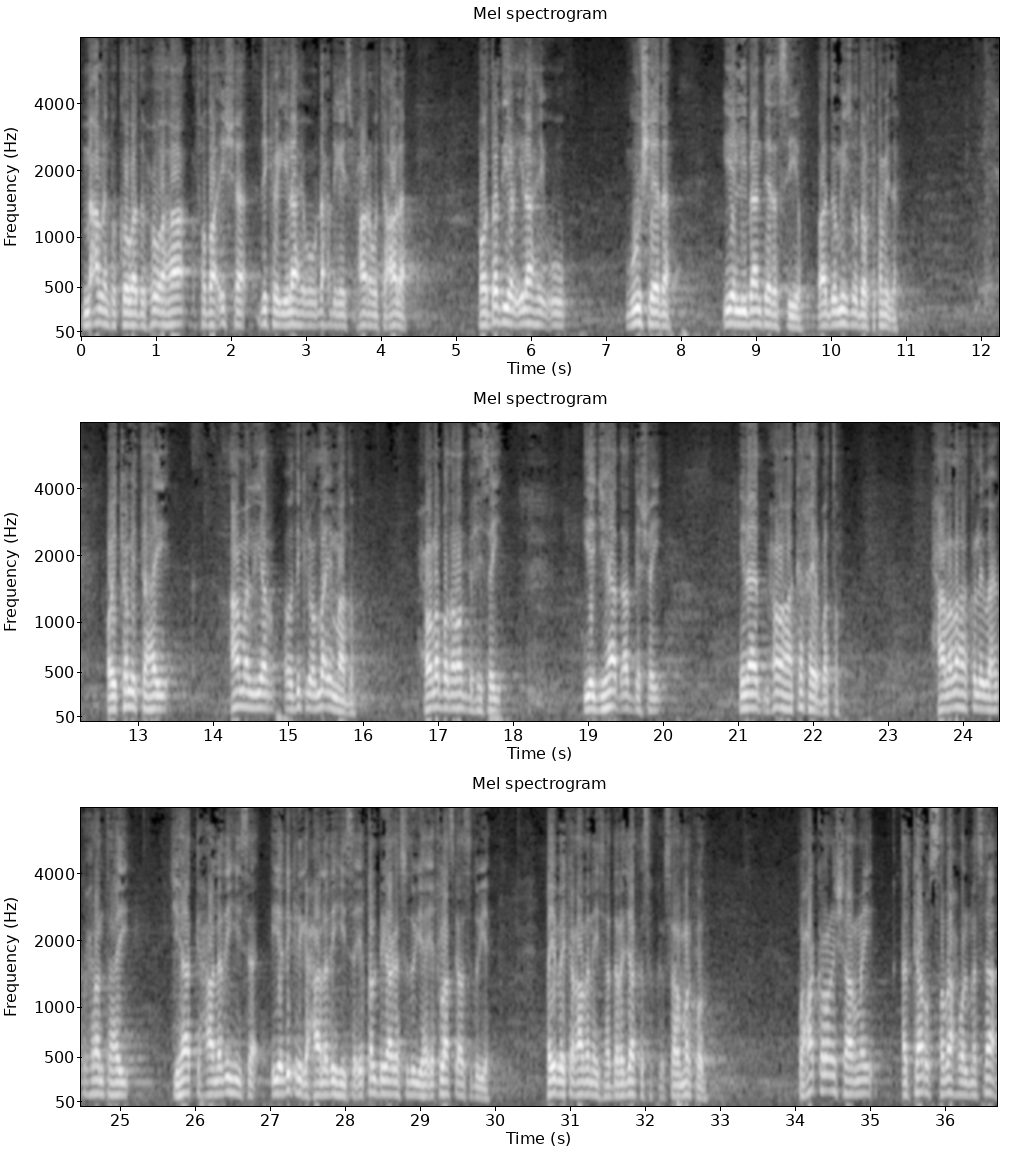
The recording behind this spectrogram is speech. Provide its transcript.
Macalanka koowaad wuxuu ahaa fadaa'isha dikriga ilaahay uu dhex dhigay subxaana wa tacaala oo dad yar ilaahay uu guusheeda iyo liibaanteeda siiyo oo addoomihiis uu doorta ka mid ah. Oy ka mid tahay camal yar oo dikri ood la imaado xoolo badanood bixisay iyo jihaad aad gashay inaad muxuu ahaa ka khayr bato. Xaaladaha kolley waxay ku xihan tahay jihaadka xaaladihiisa iyo dikriga xaaladihiisa iyo qalbigaaga siduu yahay ikhlaaskaada siduu yahay. Qayb ay ka qaadanaysaa darajaadka sare markooda waxaa kaloon ishaarnay adkaaru asabax walmasaa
